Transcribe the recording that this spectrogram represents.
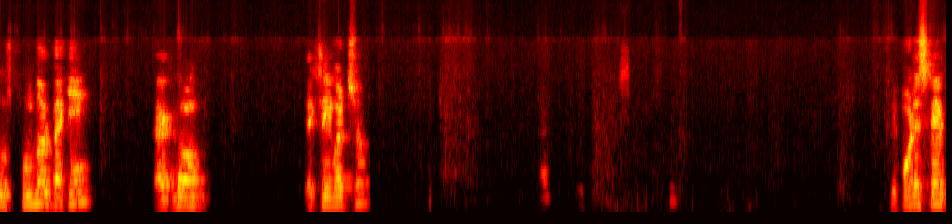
খুব সুন্দর প্যাকিং একদম দেখতেই পাচ্ছ। পরের স্টেপ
